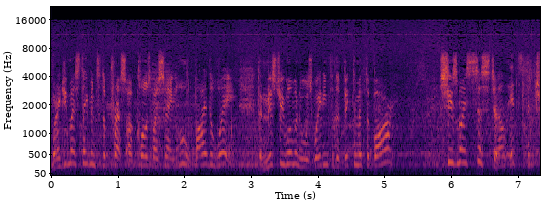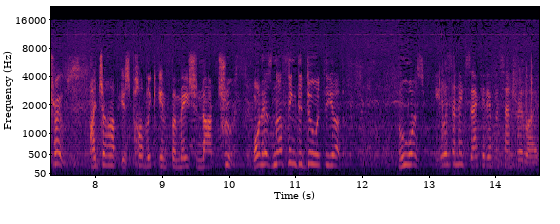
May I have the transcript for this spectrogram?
When I give my statement to the press, I'll close by saying, oh, by the way, the mystery woman who was waiting for the victim at the bar? She's my sister. Well, it's the truth. My job is public information, not truth. One has nothing to do with the other. Who was he? He was an executive with Century Life.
